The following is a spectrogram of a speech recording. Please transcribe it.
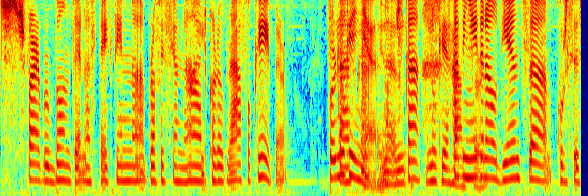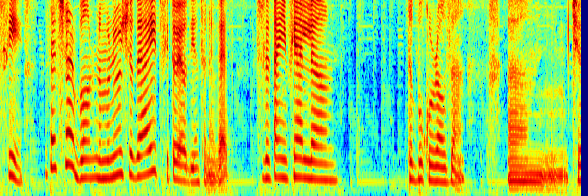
çfarë përbënte në aspektin uh, profesional, koreograf, ok, por Por nuk e njeh, jo, s'ka nuk e s'ka të njëjtën audiencë uh, kurse si. Dhe çfarë bën në mënyrë që dhe ai të fitojë audiencën e vet, sepse tha një fjalë uh, të bukur Roza, ëm um, që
